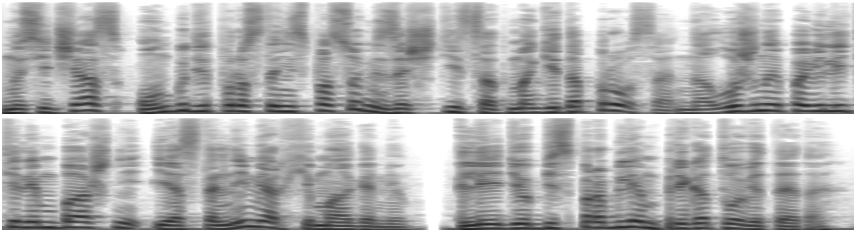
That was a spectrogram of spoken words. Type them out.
Но сейчас он будет просто не способен защититься от магии допроса, наложенной повелителем башни и остальными архимагами. Ледио без проблем приготовит это.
